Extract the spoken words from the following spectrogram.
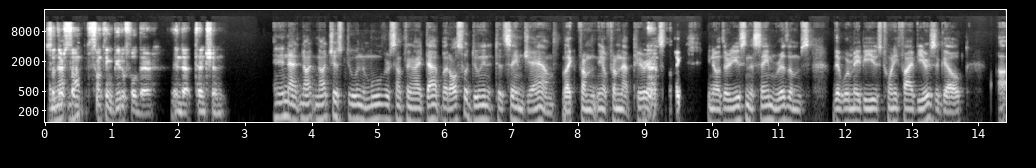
So not, there's some not, something beautiful there in that tension. And in that, not not just doing the move or something like that, but also doing it to the same jam, like from you know from that period. Yeah. So like you know they're using the same rhythms that were maybe used 25 years ago, uh,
